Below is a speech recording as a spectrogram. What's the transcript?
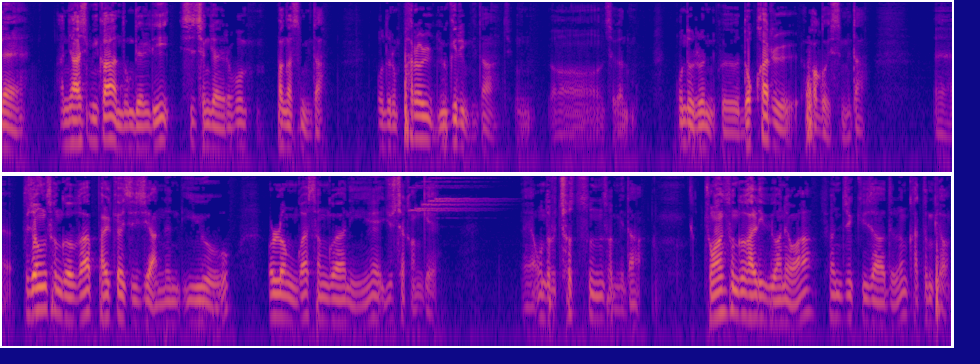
네, 안녕하십니까 안동델리 시청자 여러분 반갑습니다. 오늘은 8월 6일입니다. 지금 어 제가 오늘은 그 녹화를 하고 있습니다. 예, 부정선거가 밝혀지지 않는 이유, 언론과 선관위의 유착관계. 예, 오늘은 첫 순서입니다. 중앙선거관리위원회와 현직 기자들은 같은 편.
